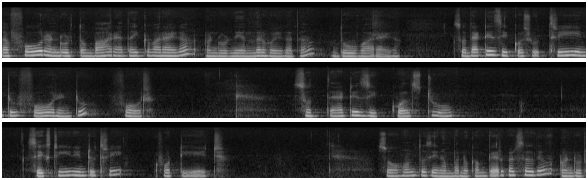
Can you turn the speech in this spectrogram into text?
तो फोर अंडूड तो बाहर आया था तो एक बार आएगा अंडूड के अंदर होएगा तो दो बार आएगा. So that is equal to three into four into four so that is equals to sixteen into three forty eight ਸੋ ਹੁਣ ਤੁਸੀਂ ਨੰਬਰ ਨੂੰ ਕੰਪੇਅਰ ਕਰ ਸਕਦੇ ਹੋ under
